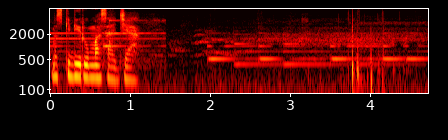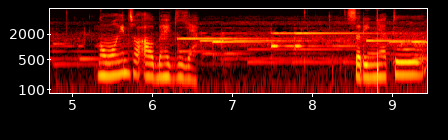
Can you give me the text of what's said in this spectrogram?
meski di rumah saja. Ngomongin soal bahagia, seringnya tuh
